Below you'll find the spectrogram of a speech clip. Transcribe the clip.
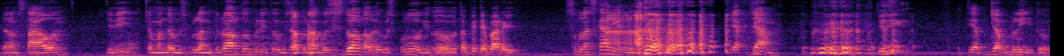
Dalam setahun. Jadi cuman dalam sebulan itu doang tuh beli tuh. Bisa bulan Agustus doang tahun 2010 gitu. Tuh, tapi tiap hari. Sebulan sekali kan. Tiap jam. Jadi tiap jam beli tuh.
